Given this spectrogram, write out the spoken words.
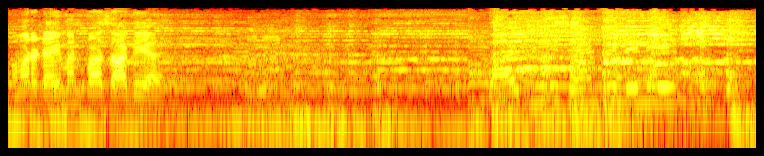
हमारा डायमंड पास आ गया है गाई जी से एंट्री ले लिए।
